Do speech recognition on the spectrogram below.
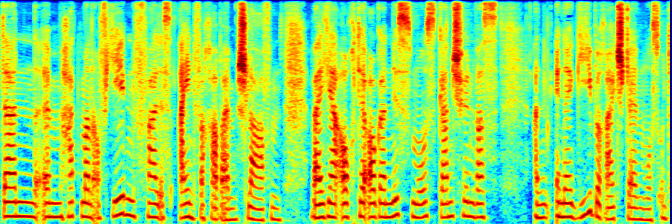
dann ähm, hat man auf jeden Fall es einfacher beim Schlafen, weil ja auch der Organismus ganz schön was an Energie bereitstellen muss und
